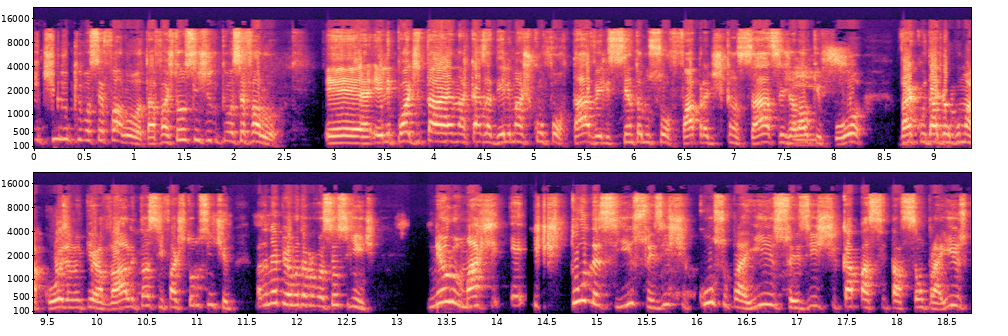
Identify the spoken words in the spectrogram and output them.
sentido o que você falou, tá? Faz todo sentido o que você falou. É, ele pode estar na casa dele mais confortável, ele senta no sofá para descansar, seja Isso. lá o que for, vai cuidar de alguma coisa no intervalo. Então, assim, faz todo sentido. Mas a minha pergunta para você é o seguinte: neuromarketing, estuda-se isso? Existe curso para isso? Existe capacitação para isso?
